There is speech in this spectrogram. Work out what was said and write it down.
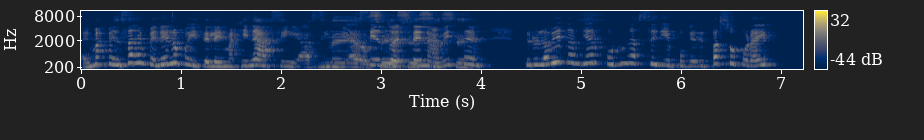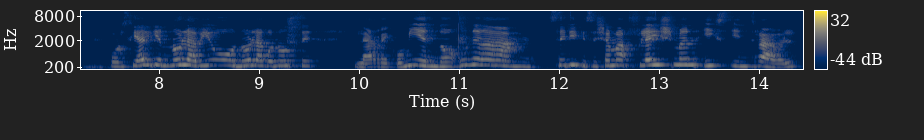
Además pensás en Penélope y te la imaginás así, así Medio, haciendo sí, escenas, sí, ¿viste? Pero la voy a cambiar por una serie, porque de paso por ahí, por si alguien no la vio o no la conoce, la recomiendo. Una mm, serie que se llama Fleischman is in Travel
